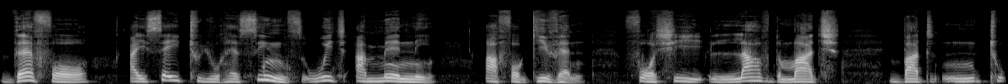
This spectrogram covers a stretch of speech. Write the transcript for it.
Therefore, I say to you, her sins, which are many, are forgiven, for she loved much, but to,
